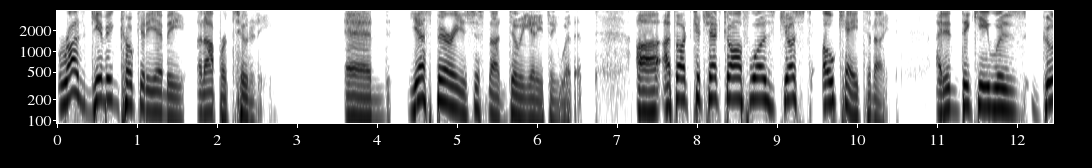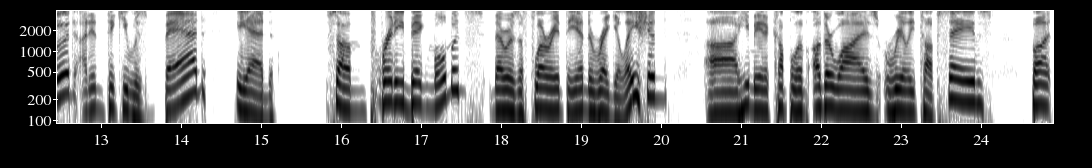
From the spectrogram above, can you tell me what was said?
Rod's giving Kotkaniemi an opportunity. And Jesperi is just not doing anything with it. Uh, I thought Kochetkov was just okay tonight. I didn't think he was good. I didn't think he was bad. He had some pretty big moments. There was a flurry at the end of regulation. Uh, he made a couple of otherwise really tough saves, but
